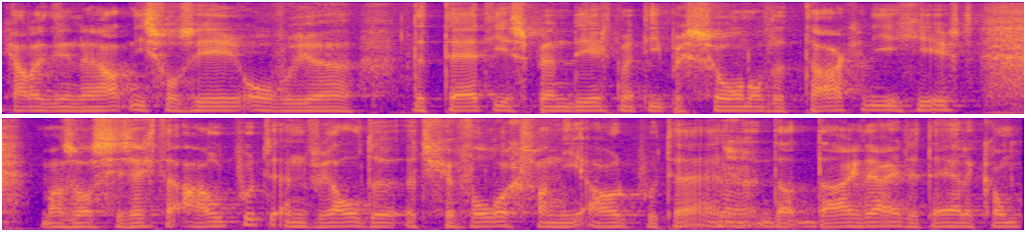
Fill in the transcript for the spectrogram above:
gaat het inderdaad niet zozeer over eh, de tijd die je spendeert met die persoon of de taken die je geeft, maar zoals je zegt, de output en vooral de, het gevolg van die output. Hè. Dat, daar draait het eigenlijk om.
